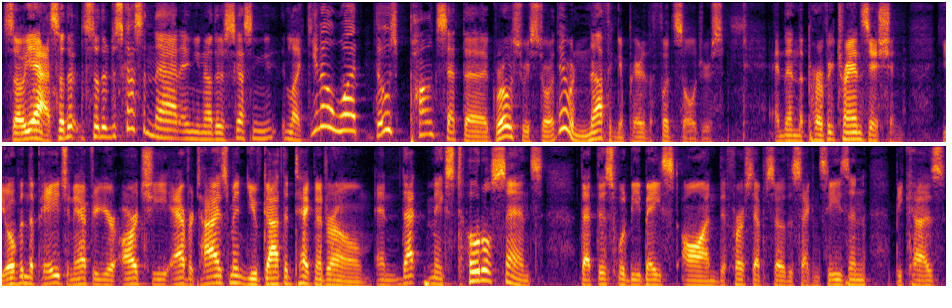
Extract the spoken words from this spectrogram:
so yeah, so they're so they're discussing that, and you know they're discussing like you know what those punks at the grocery store they were nothing compared to the foot soldiers, and then the perfect transition. You open the page, and after your Archie advertisement, you've got the Technodrome, and that makes total sense that this would be based on the first episode of the second season because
